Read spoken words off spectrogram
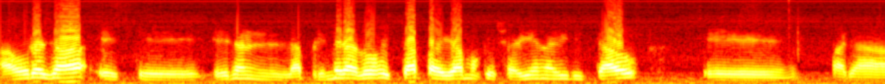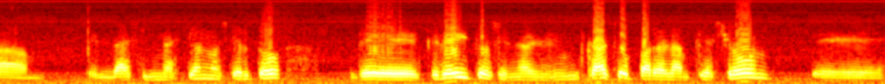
Ahora ya este, eran las primeras dos etapas, digamos, que se habían habilitado eh, para la asignación, ¿no es cierto?, de créditos, en un caso para la ampliación eh,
